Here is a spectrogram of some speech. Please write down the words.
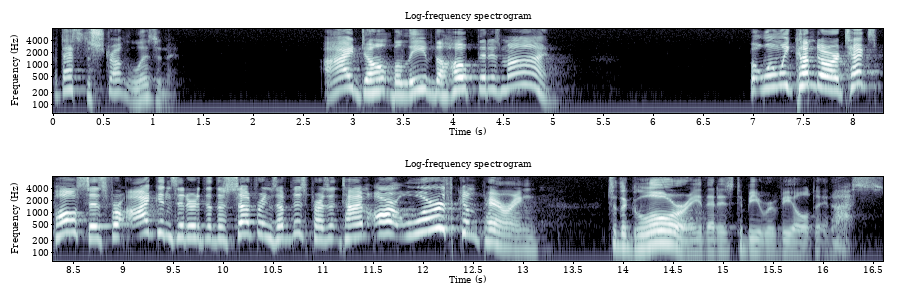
but that's the struggle, isn't it? I don't believe the hope that is mine. But when we come to our text, Paul says, For I consider that the sufferings of this present time aren't worth comparing to the glory that is to be revealed in us.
